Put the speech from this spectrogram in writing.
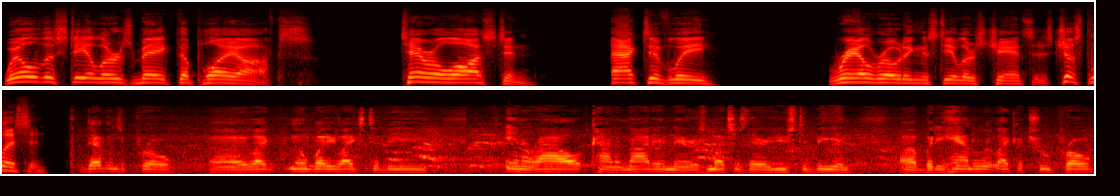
Will the Steelers make the playoffs? Teryl Austin actively railroading the Steelers' chances. Just listen. Devin's a pro. Uh, like nobody likes to be in or out, kind of not in there as much as they're used to being. Uh, but he handled it like a true pro,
